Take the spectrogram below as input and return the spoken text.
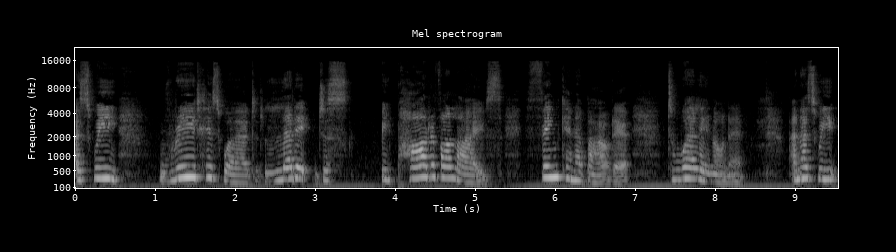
as we read His Word, let it just be part of our lives, thinking about it, dwelling on it. And as we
